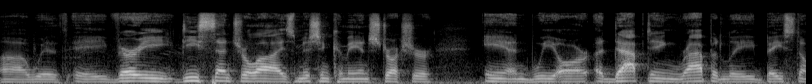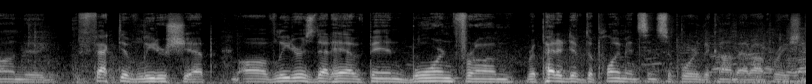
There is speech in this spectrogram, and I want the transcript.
uh, with a very decentralized mission command structure and we are adapting rapidly based on the effective leadership of leaders that have been born from repetitive deployments in support of the combat operation.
